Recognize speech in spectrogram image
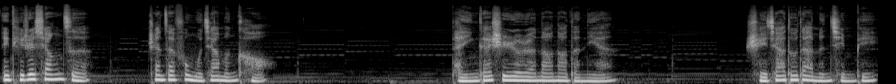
你提着箱子站在父母家门口，本应该是热热闹闹的年，谁家都大门紧闭，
